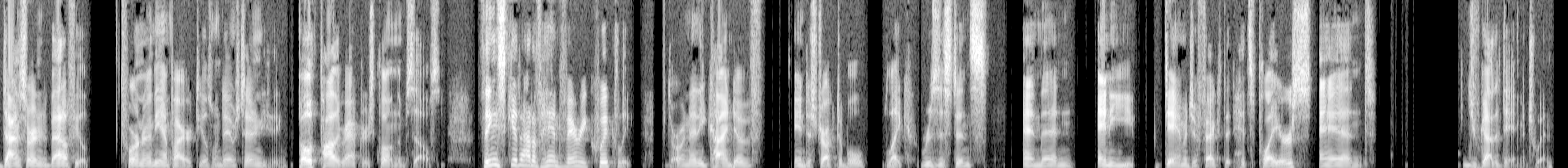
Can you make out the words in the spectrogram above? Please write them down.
Dinosaur in the battlefield. Forerunner of the Empire deals one damage to anything. Both Polyraptors clone themselves. Things get out of hand very quickly. Throw in any kind of indestructible like resistance, and then any damage effect that hits players, and you've got a damage win.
